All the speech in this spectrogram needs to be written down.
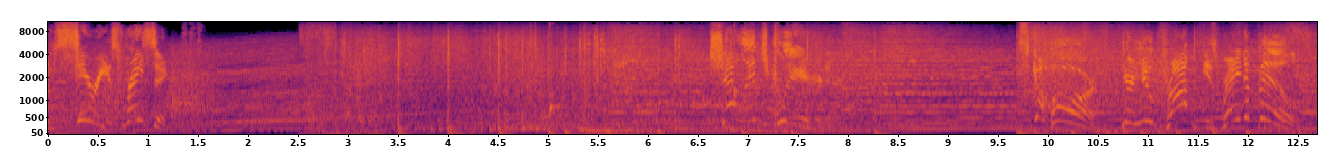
Some serious racing. Challenge cleared. Score! Your new prop is ready to build.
